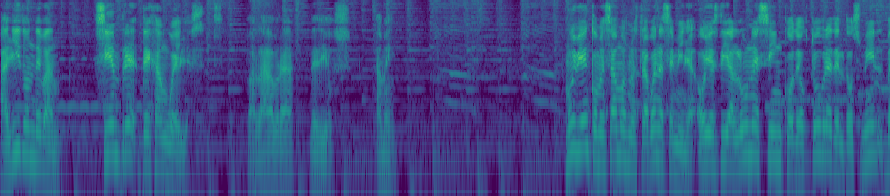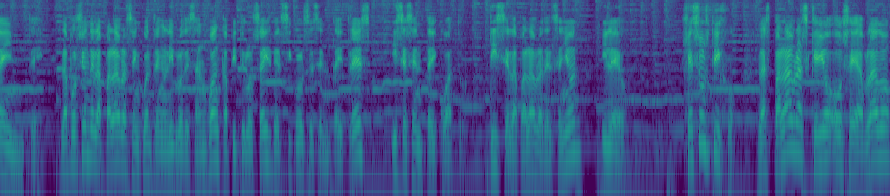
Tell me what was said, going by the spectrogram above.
Allí donde van, siempre dejan huellas. Palabra de Dios. Amén. Muy bien, comenzamos nuestra buena semilla. Hoy es día lunes 5 de octubre del 2020. La porción de la palabra se encuentra en el libro de San Juan capítulo 6 versículos 63 y 64. Dice la palabra del Señor y leo. Jesús dijo, las palabras que yo os he hablado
